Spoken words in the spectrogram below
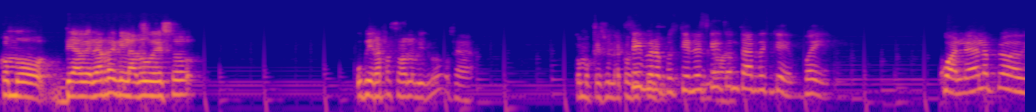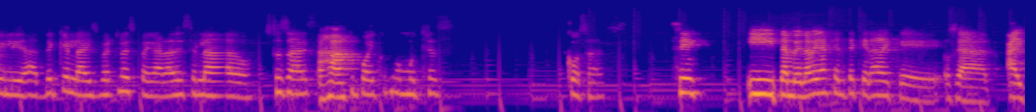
como de haber arreglado eso, hubiera pasado lo mismo, o sea, como que es una cosa. Sí, pero pues tienes que contar de que, güey, ¿cuál era la probabilidad de que el iceberg les pegara de ese lado? Tú sabes, Ajá. hay como muchas cosas. Sí, y también había gente que era de que, o sea, hay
